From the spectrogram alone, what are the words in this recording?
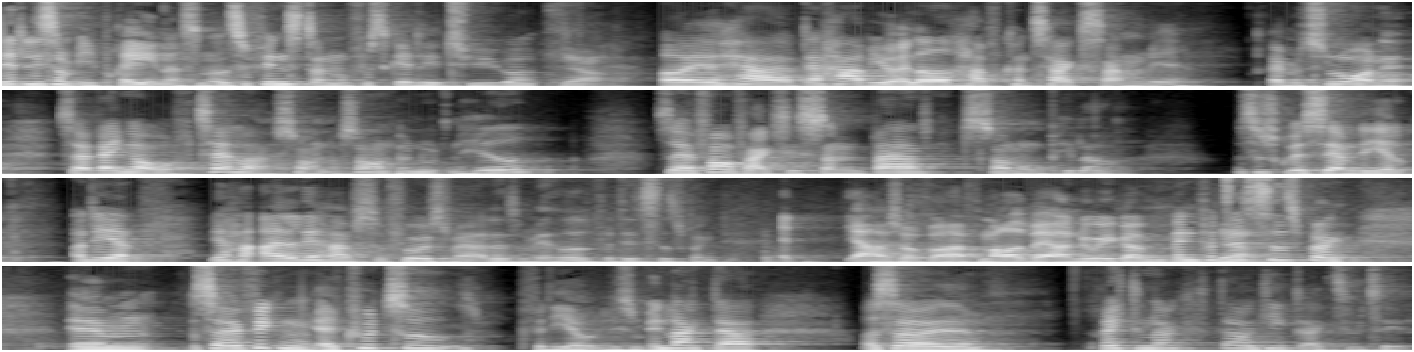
lidt ligesom i prægen og sådan noget, så findes der nogle forskellige typer. Ja. Og øh, her, der har vi jo allerede haft kontakt sammen med rheumatologerne, så jeg ringer over og fortæller sådan og sådan, og nu den hævet. Så jeg får faktisk sådan, bare sådan nogle piller. Og så skulle jeg se, om det hjælper. Og det hjælp. Jeg har aldrig haft så få smerter, som jeg havde på det tidspunkt. Jeg har så bare haft meget værre nu, ikke? Men på ja. Det tidspunkt. Øhm, så jeg fik en akut tid, fordi jeg var ligesom indlagt der. Og så, øh, rigtig nok, der var gik der aktivitet.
